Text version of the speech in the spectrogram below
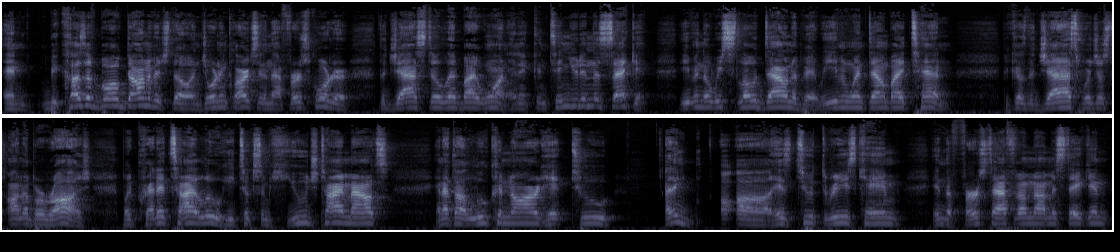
And because of Bogdanovich, though, and Jordan Clarkson in that first quarter, the Jazz still led by one. And it continued in the second, even though we slowed down a bit. We even went down by 10 because the Jazz were just on a barrage. But credit Ty Lue. He took some huge timeouts. And I thought Luke Kennard hit two, I think uh, his two threes came in the first half, if I'm not mistaken.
